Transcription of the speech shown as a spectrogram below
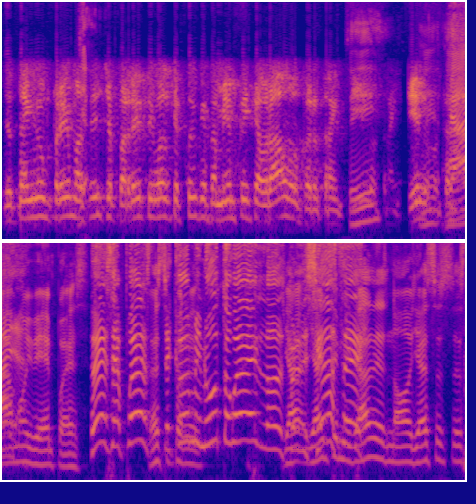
Yo tengo un primo así, chaparrito, igual que tú, que también pica bravo, pero tranquilo, Sí. tranquilo. Sí. Ah, muy bien, pues. 13, pues. Ese Te queda un pues, minuto, güey. Lo Ya, ya desperdiciaste. intimidades, no, ya eso es, es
